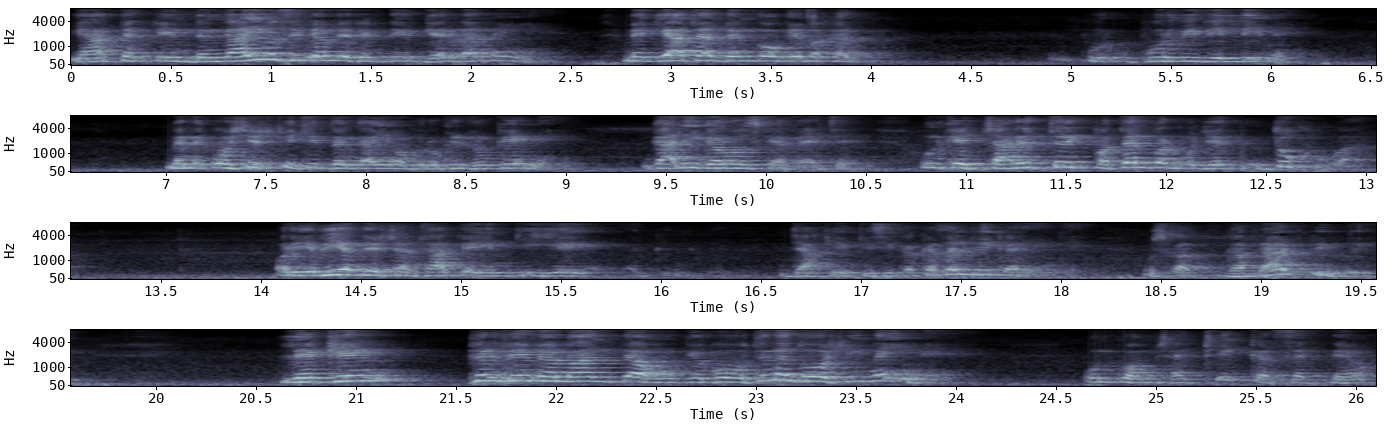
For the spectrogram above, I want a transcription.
यहाँ तक कि इन दंगाइयों से भी हमें व्यक्तिगत घृणा नहीं है। मैं गया था दंगों के वक्त पूर्वी दिल्ली में। मैंने कोशिश की थी दंगाइयों को रुके रुके नहीं। गाली गलौज कर रहे थे। उनके चारित्रिक पतन पर मुझे दुख हुआ। और ये भी अंदेशा था कि इनकी ये जाके किसी का कत्ल भी करेंगे। उसका घबराहट भी हुई। लेकिन फिर भी मैं मानता हूँ कि वो उतने दोषी नहीं है। उनको हम शायद ठीक कर सकते हो।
